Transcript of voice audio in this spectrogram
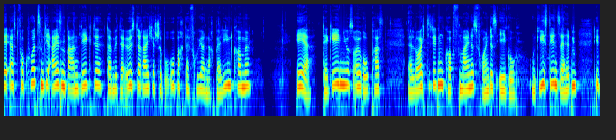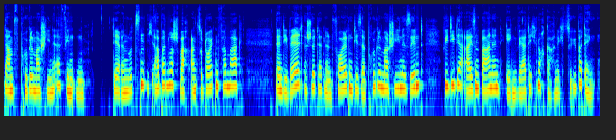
der erst vor kurzem die Eisenbahn legte, damit der österreichische Beobachter früher nach Berlin komme. Er, der Genius Europas, erleuchtete den Kopf meines Freundes Ego und ließ denselben die Dampfprügelmaschine erfinden, deren Nutzen ich aber nur schwach anzudeuten vermag, denn die welterschütternden Folgen dieser Prügelmaschine sind, wie die der Eisenbahnen, gegenwärtig noch gar nicht zu überdenken.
